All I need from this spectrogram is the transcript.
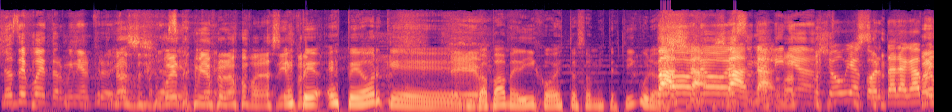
No, se puede terminar el programa. No se puede siempre. terminar el programa para Es, siempre. es peor que Eh, mi papá me dijo, estos son mis testículos. Basta, basta. Yo voy a cortar acá porque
